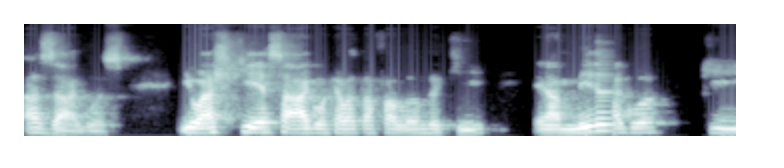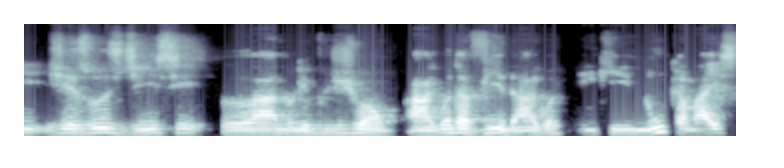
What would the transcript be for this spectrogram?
as águas. E eu acho que essa água que ela está falando aqui é a mesma água que Jesus disse lá no livro de João, a água da vida, a água em que nunca mais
